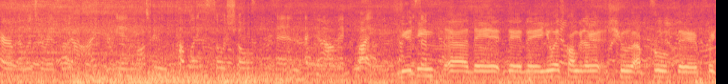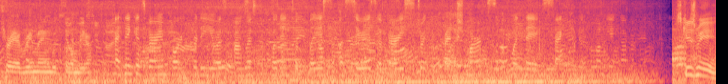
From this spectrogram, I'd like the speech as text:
paramilitarism into public, social, and life. Do you think uh, the, the, the U.S. Congress should approve the free trade agreement with Colombia? I think it's very important for the U.S. Congress to put into place a series of very strict benchmarks of what they expect from the Colombian government. Excuse me,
